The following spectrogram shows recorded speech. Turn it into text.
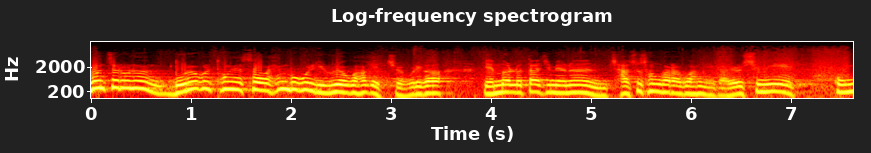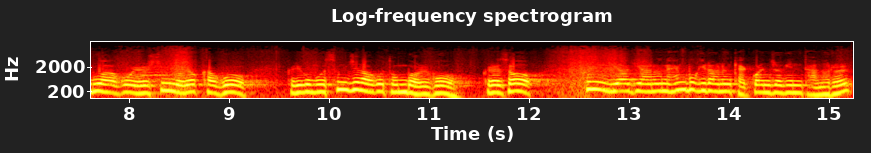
번째로는 노력을 통해서 행복을 이루려고 하겠죠. 우리가 옛말로 따지면은 자수성가라고 합니다. 열심히 공부하고 열심히 노력하고 그리고 뭐 승진하고 돈 벌고 그래서 흔히 이야기하는 행복이라는 객관적인 단어를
